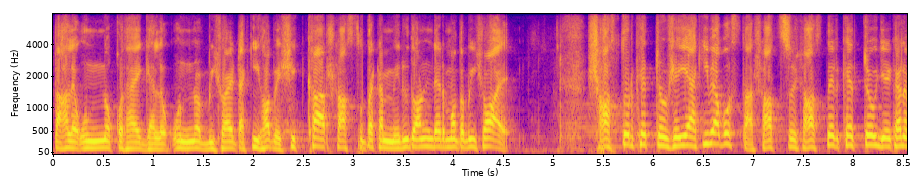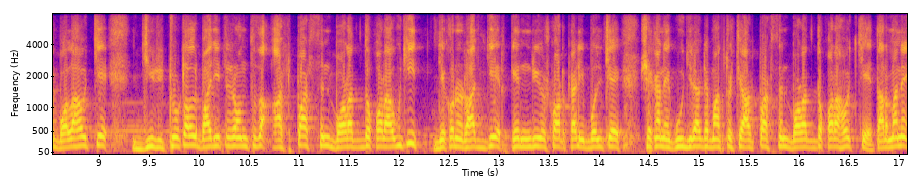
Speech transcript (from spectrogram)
তাহলে অন্য কোথায় গেল? অন্য বিষয়টা কি হবে? শিক্ষার স্বাস্থ্য তো একটা মেরুদণ্ডের মতো বিষয়। স্বাস্থ্যর ক্ষেত্রেও সেই একই ব্যবস্থা। স্বাস্থ্য স্বাস্থ্যের ক্ষেত্রেও যেখানে বলা হচ্ছে টোটাল বাজেটের অন্তত আট পার্সেন্ট বরাদ্দ করা উচিত। যে কোনো রাজ্যের কেন্দ্রীয় সরকারই বলছে, সেখানে গুজরাটে মাত্র চার পার্সেন্ট বরাদ্দ করা হচ্ছে। তার মানে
